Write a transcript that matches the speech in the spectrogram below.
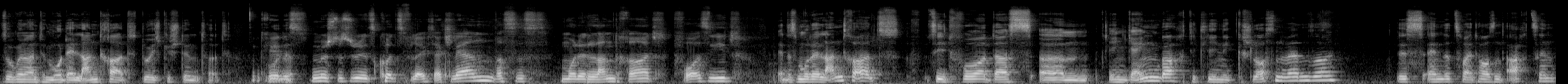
sogenannte Modell Landrat durchgestimmt hat. Okay, Oder das müsstest du jetzt kurz vielleicht erklären, was das Modell Landrat vorsieht. Das Modell Landrat sieht vor, dass ähm, in Gengenbach die Klinik geschlossen werden soll bis Ende 2018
